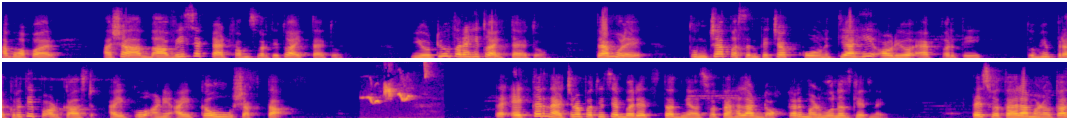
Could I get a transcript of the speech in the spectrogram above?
Hubhopper अशा बावीस एक प्लॅटफॉर्म्सवरती तो ऐकता येतो. यूट्यूबवरही तो ऐकता येतो. त्यामुळे तुमच्या पसंतीच्या कोणत्याही ऑडिओ ॲपवरती तुम्ही प्रकृती पॉडकास्ट ऐकू आणि ऐकवू शकता. तर एकतर नॅचरोपॅथीचे बरेच तज्ज्ञ स्वतःला डॉक्टर म्हणवूनच घेत नाही ते स्वतःला म्हणवतात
